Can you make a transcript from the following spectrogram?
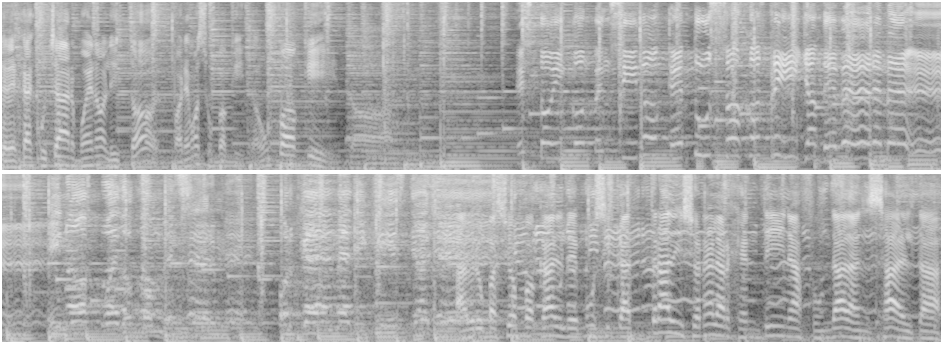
se deja escuchar. Bueno, listo. Ponemos un poquito, un poquito. Estoy convencido que tus ojos brillan de verme. Y no puedo convencerme porque me dijiste ayer. Agrupación vocal de música tradicional argentina fundada en Salta,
